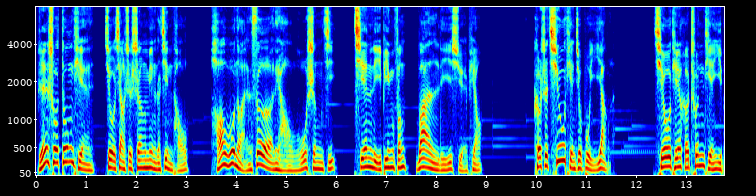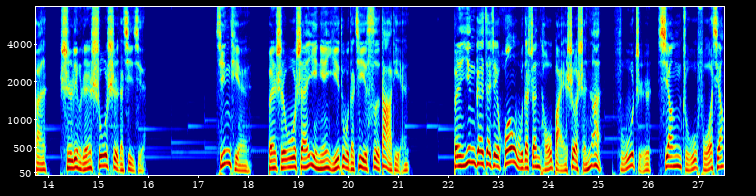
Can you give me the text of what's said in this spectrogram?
人说冬天就像是生命的尽头，毫无暖色，了无生机，千里冰封，万里雪飘。可是秋天就不一样了，秋天和春天一般，是令人舒适的季节。今天本是巫山一年一度的祭祀大典。本应该在这荒芜的山头摆设神案、符纸、香烛、佛香，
